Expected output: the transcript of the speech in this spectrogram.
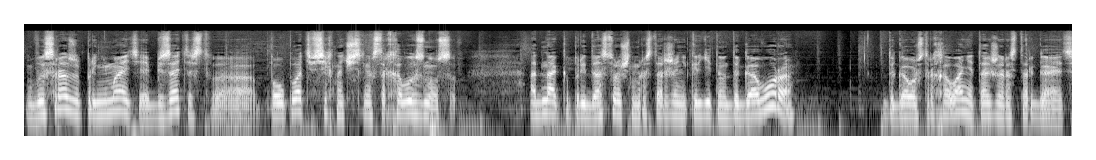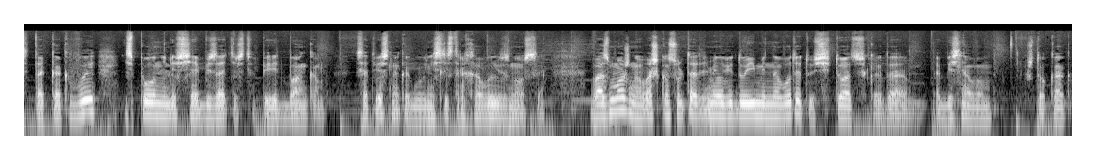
вы сразу принимаете обязательства по уплате всех начисленных страховых взносов. Однако при досрочном расторжении кредитного договора договор страхования также расторгается, так как вы исполнили все обязательства перед банком. Соответственно, как бы внесли страховые взносы. Возможно, ваш консультант имел в виду именно вот эту ситуацию, когда объяснял вам, что как.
